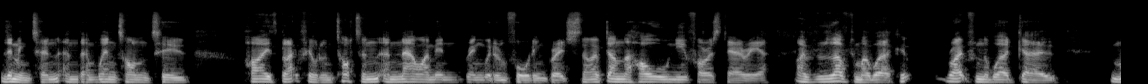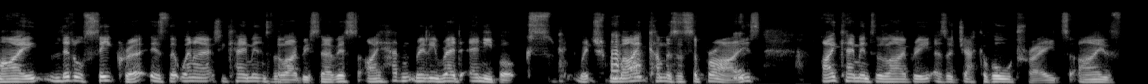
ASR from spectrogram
Lymington, and then went on to Hythe, Blackfield, and Totton, and now I'm in Ringwood and Fordingbridge. So I've done the whole New Forest area. I've loved my work right from the word go. My little secret is that when I actually came into the library service, I hadn't really read any books, which might come as a surprise. I came into the library as a jack of all trades. I've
